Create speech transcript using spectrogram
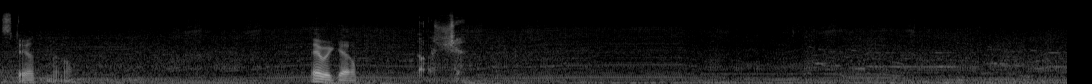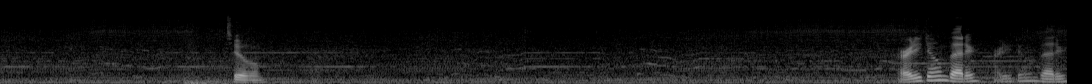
Stay out the middle. There we go. Oh shit. Two of them. Already doing better. Already doing better.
